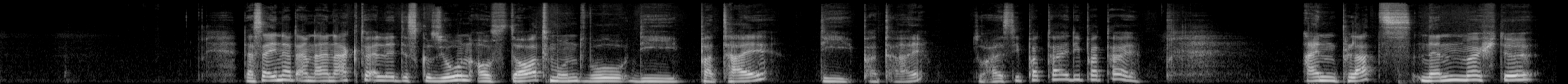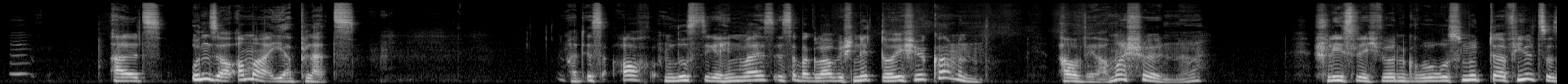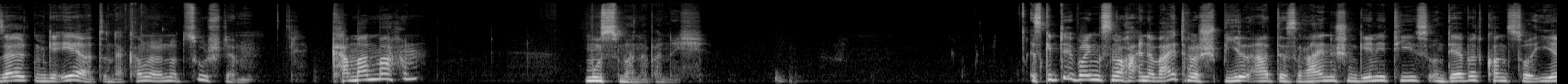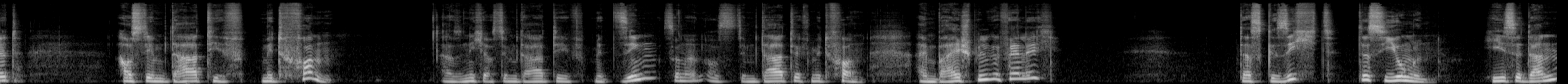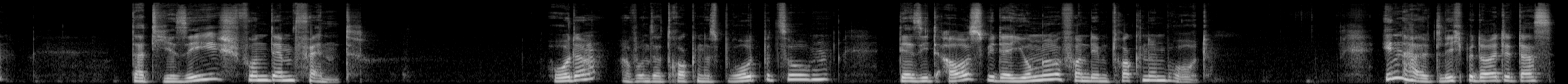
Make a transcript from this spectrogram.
Das erinnert an eine aktuelle Diskussion aus Dortmund, wo die Partei, die Partei, so heißt die Partei, die Partei, einen Platz nennen möchte als unser Oma ihr Platz. Das ist auch ein lustiger Hinweis, ist aber, glaube ich, nicht durchgekommen. Aber wäre auch mal schön, ne? Schließlich würden Großmütter viel zu selten geehrt und da kann man ja nur zustimmen. Kann man machen, muss man aber nicht. Es gibt übrigens noch eine weitere Spielart des rheinischen Genitivs und der wird konstruiert aus dem Dativ mit von. Also nicht aus dem Dativ mit sing, sondern aus dem Dativ mit von. Ein Beispiel gefällig? Das Gesicht des Jungen hieße dann dat je sehich von dem Fendt. Oder, auf unser trockenes Brot bezogen, der sieht aus wie der Junge von dem trockenen Brot. Inhaltlich bedeutet das,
